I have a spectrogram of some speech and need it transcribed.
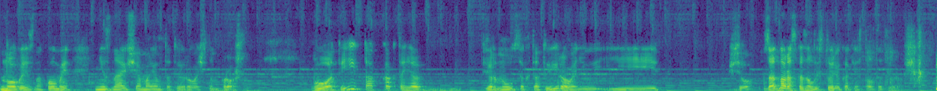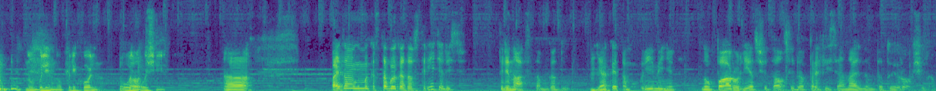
Новые знакомые, не знающие о моем татуировочном прошлом. Вот, и так как-то я вернулся к татуированию и все. Заодно рассказал историю, как я стал татуировщиком. Ну, блин, ну прикольно. Вот. Очень. А, поэтому мы с тобой, когда встретились в 2013 году, mm-hmm. я к этому времени, ну, пару лет считал себя профессиональным татуировщиком.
